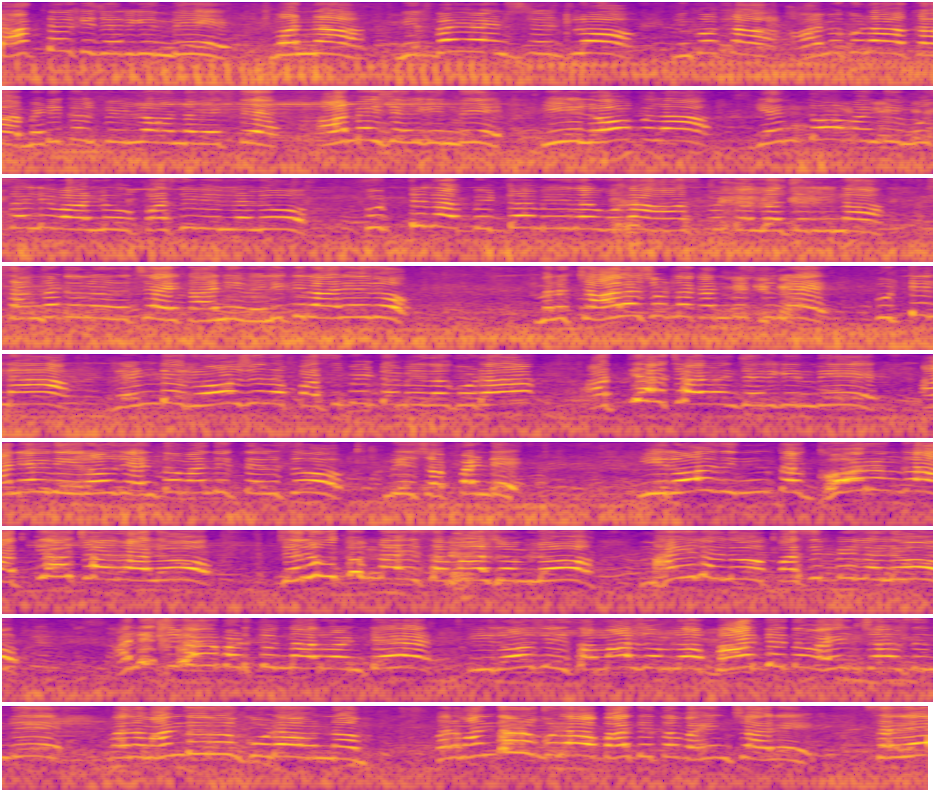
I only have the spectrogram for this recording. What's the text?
డాక్టర్కి జరిగింది. మొన్న నిర్భయ ఇన్సిడెంట్లో ఇంకొక ఆమె కూడా ఒక మెడికల్ ఫీల్డ్లో ఉన్న వ్యక్తి ఆమె జరిగింది. ఈ లోపల ఎంతో మంది ముసలి వాళ్ళు పసివిల్లలు పుట్టిన బిడ్డ మీద కూడా హాస్పిటల్లో జరిగిన సంఘటనలు వచ్చాయి. కానీ వెలికి రాలేదు. మనకు చాలా చోట్ల కనిపిస్తున్నాయి. పుట్టిన రెండు రోజుల పసిబిడ్డ మీద కూడా అత్యాచారం జరిగింది అనేది ఈ రోజు ఎంతో మందికి తెలుసు. మీరు చెప్పండి. ఈ రోజు ఇంత ఘోరంగా అత్యాచారాలు జరుగుతున్నాయి సమాజంలో. మహిళలు పసిపిల్లలు అణిచివేయబడుతున్నారు అంటే ఈ రోజు ఈ సమాజంలో బాధ్యత వహించాల్సింది మనం అందరం కూడా ఉన్నాం. మనమందరం కూడా బాధ్యత వహించాలి. సరే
